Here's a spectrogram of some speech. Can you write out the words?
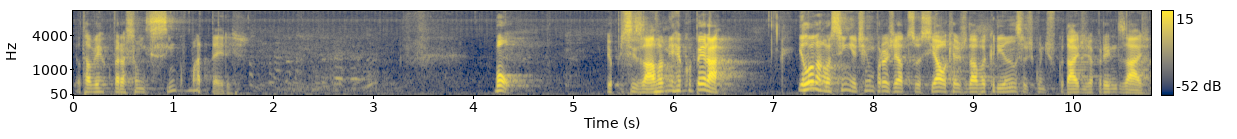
eu estava em recuperação em cinco matérias. Bom, eu precisava me recuperar. E lá na Rocinha tinha um projeto social que ajudava crianças com dificuldade de aprendizagem.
